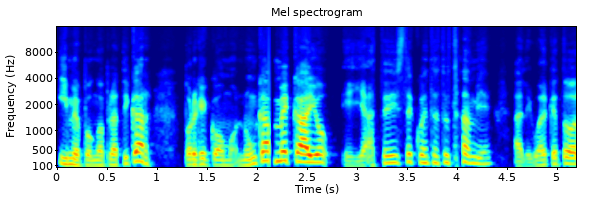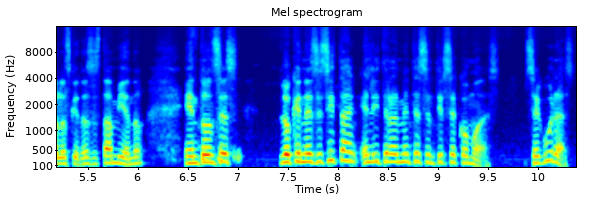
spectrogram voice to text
Y me pongo a platicar, porque como nunca me callo, y ya te diste cuenta tú también, al igual que todos los que nos están viendo, entonces lo que necesitan es literalmente sentirse cómodas, seguras.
